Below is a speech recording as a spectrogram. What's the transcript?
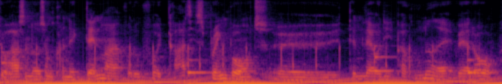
du har sådan noget som Connect Danmark, hvor du får et gratis springboard. Øh, dem laver de et par hundrede af hvert år.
